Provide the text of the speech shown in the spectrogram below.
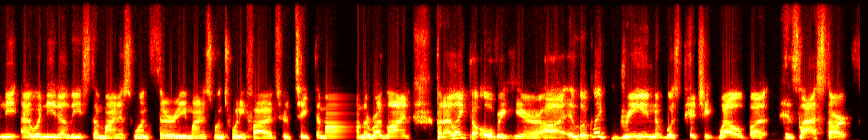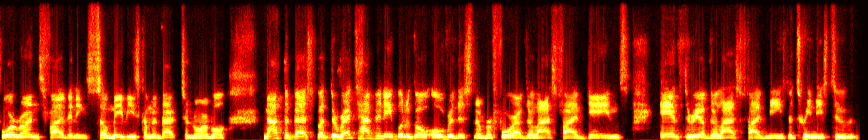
need I would need at least a minus one thirty, minus one twenty five to take them on the run line. But I like the over here. Uh, it looked like Greene was pitching well, but his last start, four runs, five innings. So maybe he's coming back to normal. Not the best, but the Reds have been able to go over this number four of their last five games, and three of their last five meetings between these two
